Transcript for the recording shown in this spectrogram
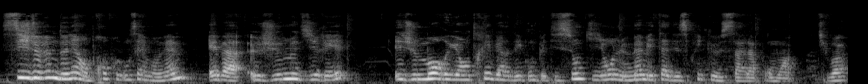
si je devais me donner un propre conseil à moi-même, eh ben, je me dirais et je m'orienterai vers des compétitions qui ont le même état d'esprit que ça, là, pour moi. Tu vois?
